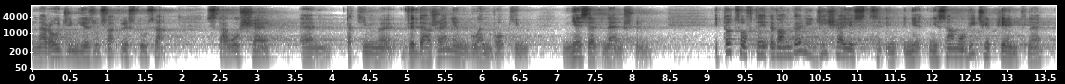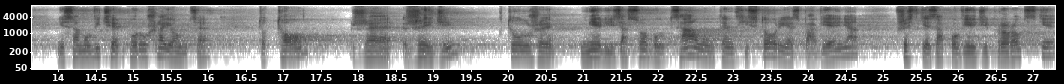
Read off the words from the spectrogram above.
narodzin Jezusa Chrystusa stało się takim wydarzeniem głębokim, niezewnętrznym. I to, co w tej Ewangelii dzisiaj jest niesamowicie piękne, niesamowicie poruszające, to to, że Żydzi, którzy mieli za sobą całą tę historię zbawienia, wszystkie zapowiedzi prorockie,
